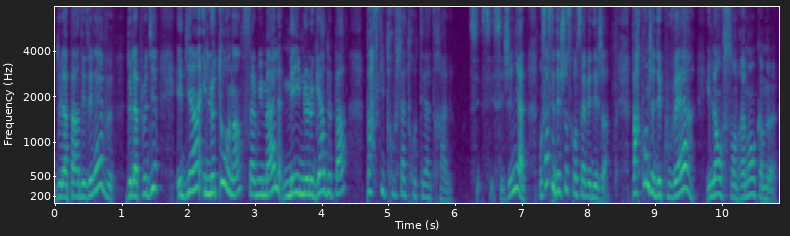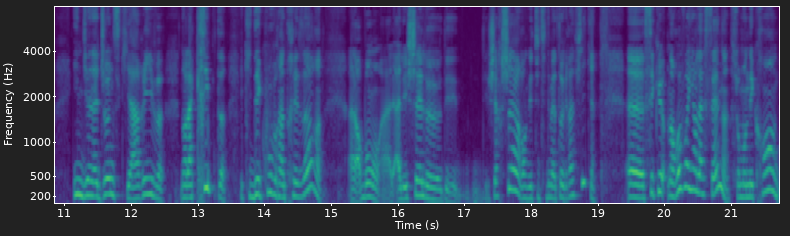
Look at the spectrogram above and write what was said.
de la part des élèves de l'applaudir Eh bien, il le tourne, hein, ça lui mal, mais il ne le garde pas parce qu'il trouve ça trop théâtral. C'est- génial. Bon, ça, c'est des choses qu'on savait déjà. Par contre, j'ai découvert, et là, on se sent vraiment comme euh, Indiana Jones qui arrive dans la crypte et qui découvre un trésor. Alors, bon, à, l'échelle euh, des, chercheurs en études cinématographiques, euh, c'est que en revoyant la scène sur mon écran,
